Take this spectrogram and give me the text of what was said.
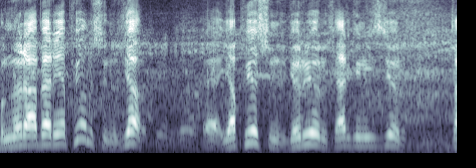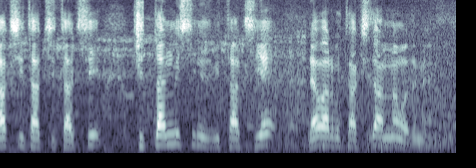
Bunları haber yapıyor musunuz? Yok. E, yapıyorsunuz. Görüyoruz. Her gün izliyoruz. Taksi taksi taksi. Kitlenmişsiniz bir taksiye. Ne var bu takside anlamadım yani.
